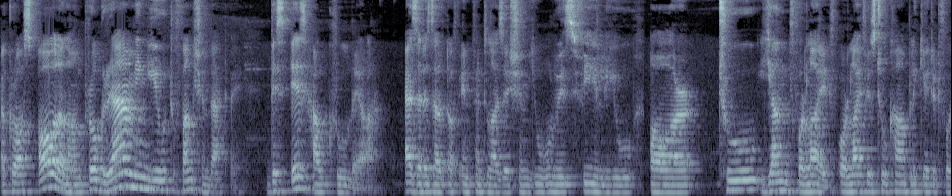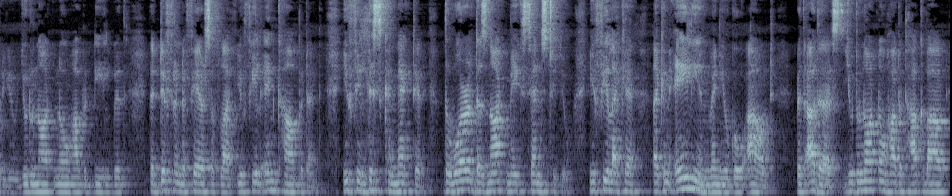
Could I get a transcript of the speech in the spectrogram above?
across all along, programming you to function that way. This is how cruel they are. As a result of infantilization, you always feel you are too young for life or life is too complicated for you. You do not know how to deal with the different affairs of life. You feel incompetent. You feel disconnected. The world does not make sense to you. You feel like a, like an alien when you go out with others. You do not know how to talk about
